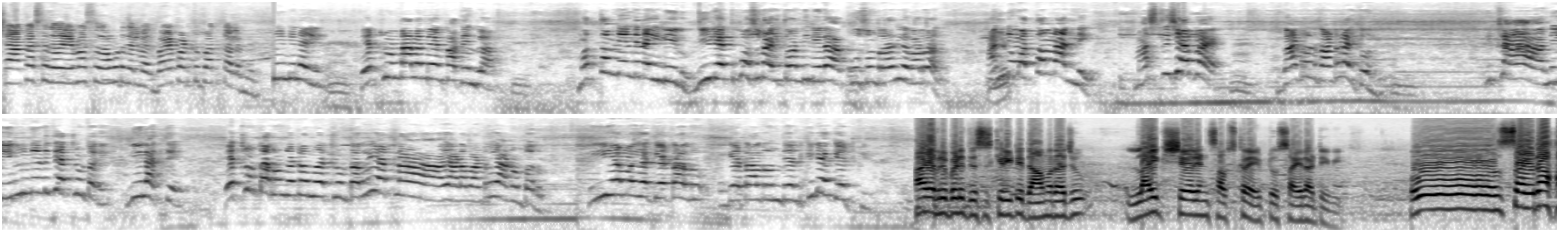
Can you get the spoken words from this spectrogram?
షాక్ వస్తుందో ఏమొస్తుందో కూడా తెలియదు. భయపడుతూ బతకాలి మేము. నిండినాయి. ఎట్లుండాలో మేము కథ ఇంట్లో మొత్తం నిండినాయి నీళ్ళు నీళ్ళు ఎత్తుకోసం అవుతోంది నీళ్ళ కూర్చుంటారు ఎవరాలు అన్ని మొత్తం నాన్ని. మస్తు చేపే. గంట రెండు గంటలు అవుతుంది ఇట్లా నీ ఇల్లు నిండితే ఎట్లుంటుంది? నీళ్ళు వస్తే ఎట్లుంటారు ఉండేటోళ్ళు ఎట్లుంటారు? ఎట్లా ఆడబడరు ఆడుంటారు ఏమో గేటాలు గేటాలు రెండేంటికి లే గేట్కి. Hi everybody, this is Damaraju like share and subscribe to Saira TV oh Saira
